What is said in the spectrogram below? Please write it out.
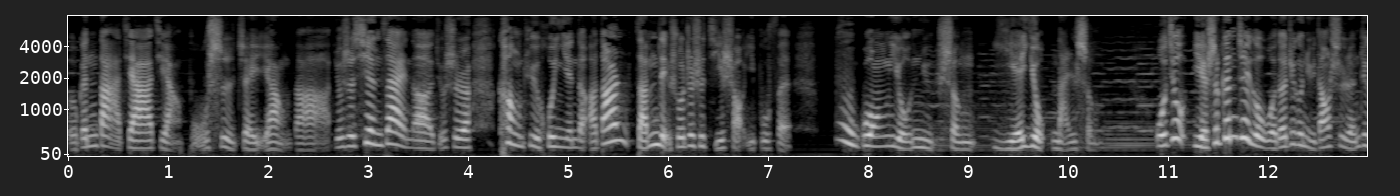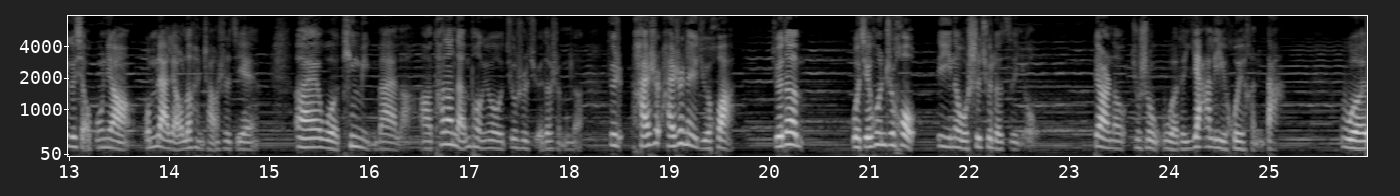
我跟大家讲，不是这样的，就是现在呢，就是抗拒婚姻的啊。当然，咱们得说这是极少一部分，不光有女生，也有男生。”我就也是跟这个我的这个女当事人这个小姑娘，我们俩聊了很长时间。哎，我听明白了啊，她的男朋友就是觉得什么呢？就是还是还是那句话，觉得我结婚之后，第一呢，我失去了自由；第二呢，就是我的压力会很大。我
